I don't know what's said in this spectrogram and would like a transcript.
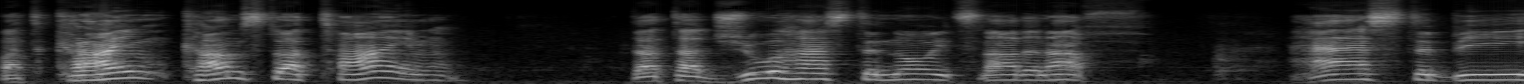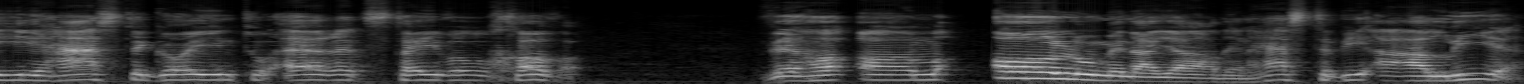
But time comes to a time that a Jew has to know it's not enough. Has to be, he has to go into Eretz Tevel Chova. V'ha'am um, olu min hayarden. Has to be a aliyah.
